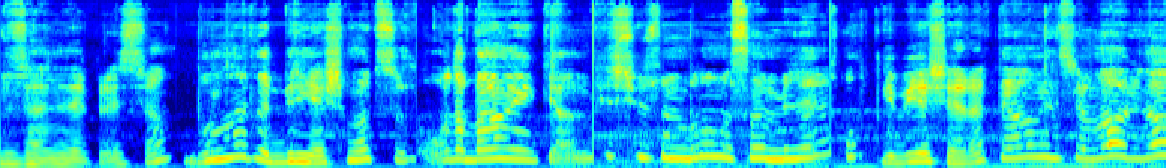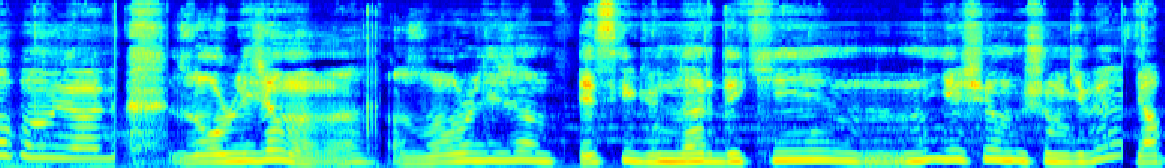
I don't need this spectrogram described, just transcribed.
düzenli depresyon, bunlar da bir yaşamak zorunda. O da bana denk geldi. Bir çözüm bulamasam bile ot gibi yaşayarak devam edeceğim abi ne yapalım yani. Zorlayacağım ama. Zorlayacağım. Eski günlerdeki yaşıyormuşum gibi yap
